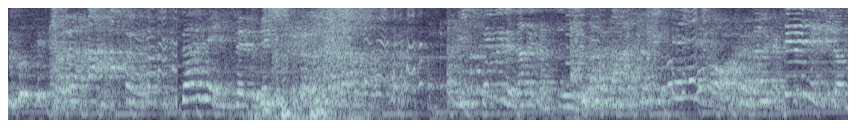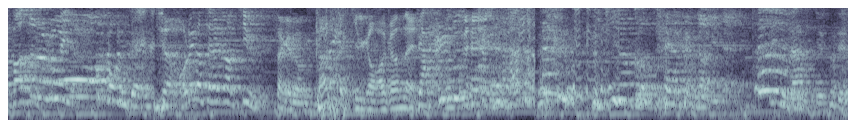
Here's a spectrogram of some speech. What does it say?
く残念一斉で1手目で誰か死んでる1手目ですよバトルロイヤルじゃあ俺が背中を切るって言ったけど誰が切るか分かんない逆に生き残ったやつがみたいな死んだって言ってる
